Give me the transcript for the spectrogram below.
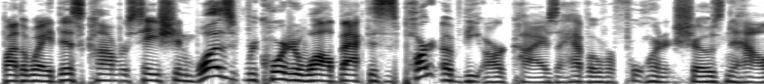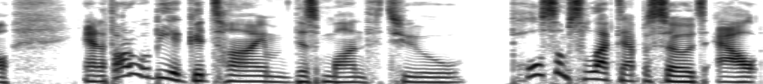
By the way, this conversation was recorded a while back. This is part of the archives. I have over 400 shows now, and I thought it would be a good time this month to pull some select episodes out,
